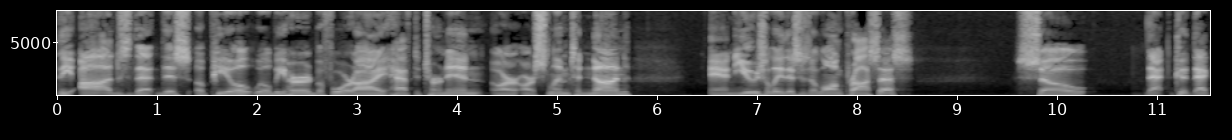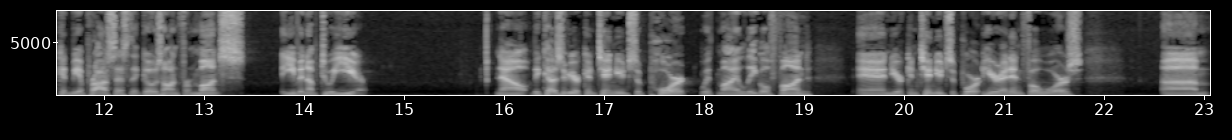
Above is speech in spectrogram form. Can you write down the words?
The odds that this appeal will be heard before I have to turn in are, are slim to none. And usually this is a long process. So that could that could be a process that goes on for months, even up to a year. Now, because of your continued support with my legal fund and your continued support here at InfoWars, um,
